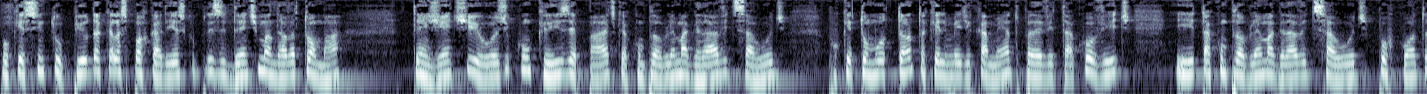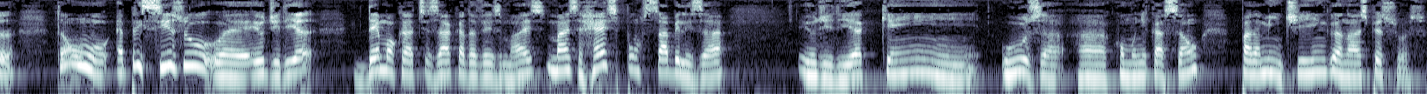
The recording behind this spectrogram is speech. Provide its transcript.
porque se entupiu daquelas porcarias que o presidente mandava tomar. Tem gente hoje com crise hepática, com problema grave de saúde, porque tomou tanto aquele medicamento para evitar a Covid e está com problema grave de saúde por conta. Então, é preciso, é, eu diria, democratizar cada vez mais, mas responsabilizar, eu diria, quem usa a comunicação para mentir e enganar as pessoas.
